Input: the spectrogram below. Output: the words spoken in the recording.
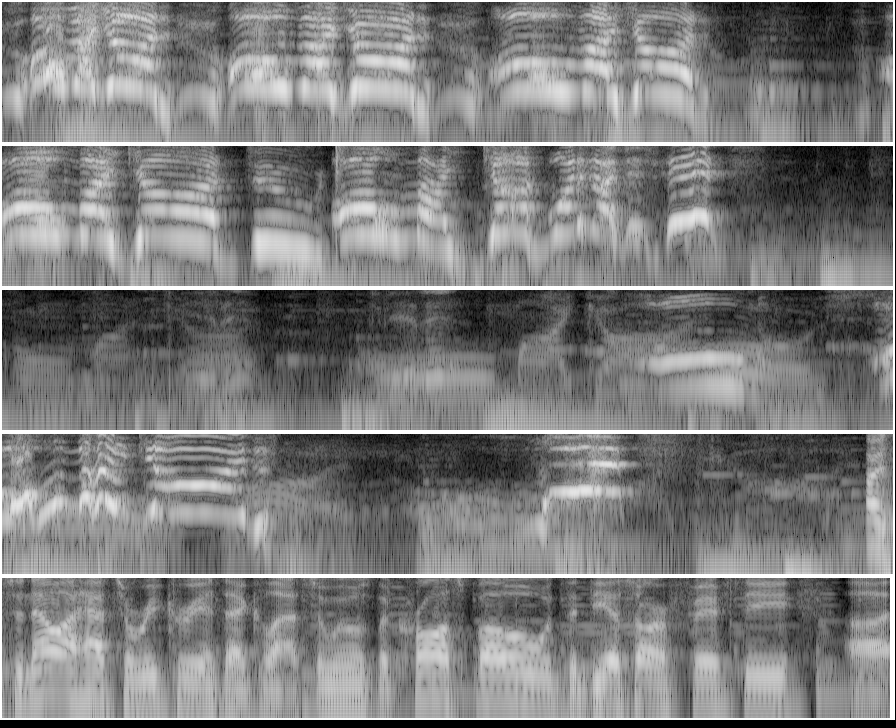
Oh my god! Oh my god! Oh my god! Oh my god, dude! Oh my god, what did I just hit? Oh, my god! What? Alright, so now I have to recreate that class. So it was the crossbow with the DSR 50, uh,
